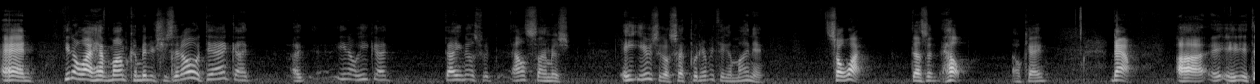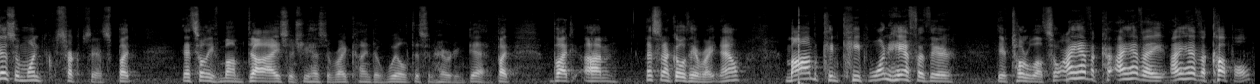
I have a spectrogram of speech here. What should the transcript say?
And, you know, I have mom come in and she said, oh, dad got, uh, you know, he got diagnosed with Alzheimer's eight years ago, so I put everything in my name. So what? Doesn't help, okay? Now, uh, it, it, does in one circumstance, but that's only if mom dies and she has the right kind of will disinheriting dad. But, but um, let's not go there right now. Mom can keep one half of their their total wealth. So I have a, I have a, I have a couple,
